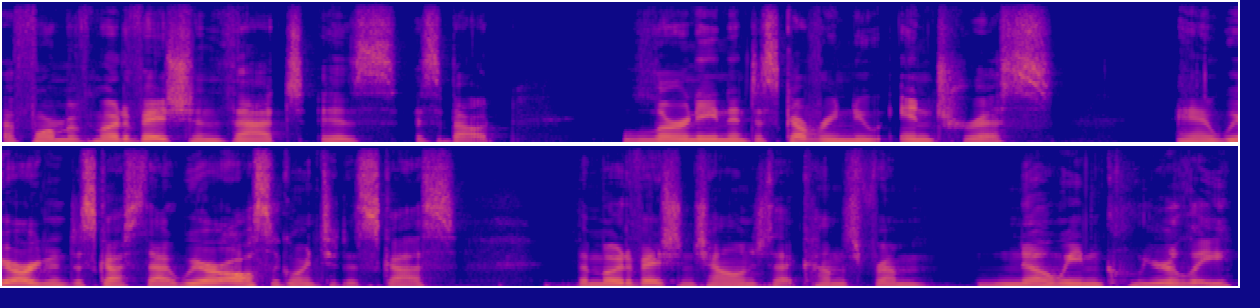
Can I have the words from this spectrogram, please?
a form of motivation that is is about learning and discovering new interests. And we are going to discuss that. We are also going to discuss the motivation challenge that comes from knowing clearly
